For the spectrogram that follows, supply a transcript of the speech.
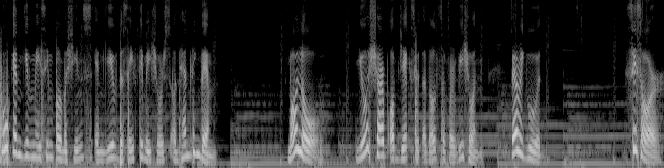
who can give me simple machines and give the safety measures on handling them? Bolo! Use sharp objects with adult supervision. Very good. Scissor.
